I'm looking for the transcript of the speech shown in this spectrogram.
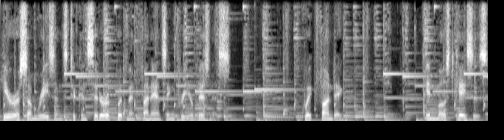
Here are some reasons to consider equipment financing for your business. Quick funding. In most cases,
